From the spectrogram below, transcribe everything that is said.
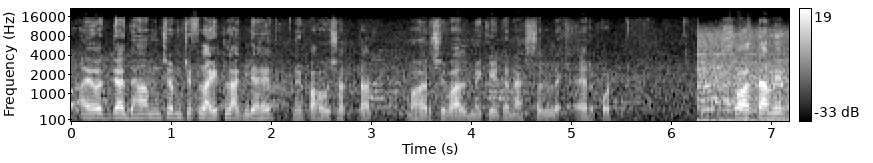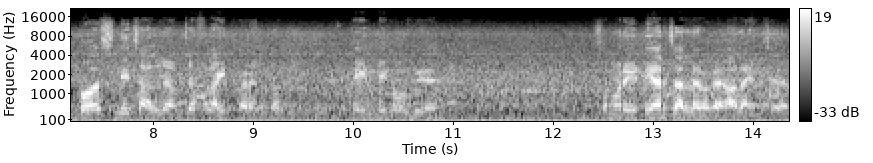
Ayodhya धामची आमची फ्लाईट लागली आहे. तुम्ही पाहू शकतात Maharshi Valmiki international airport so आता आम्ही बसने चाललो आहे आमच्या फ्लाईटपर्यंत ते इंडिगो उभी आहे. समोर ए टी आर चाललं आहे बघा अलायन्स एअर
